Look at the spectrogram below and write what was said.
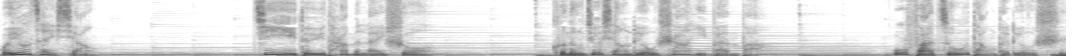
我又在想，记忆对于他们来说，可能就像流沙一般吧，无法阻挡的流失。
